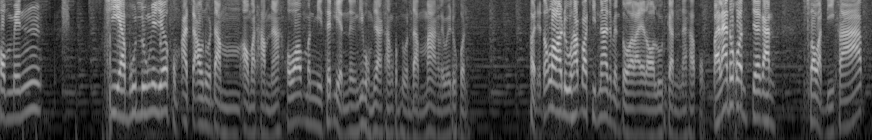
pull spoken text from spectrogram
คอมเมนต์เชียร์บูลลุงเยอะๆผมอาจจะเอาหนวดดำเอามาทำนะ เพราะว่ามันมีเซตเหรียญหนึ่งที่ผมอยากทำกับหนวดดำมากเลยไว้ทุกคนเดี๋ยวต้องรอดูครับว่าคลิปหน้าจะเป็นตัวอะไรรอลุ้นกันนะครับผมไปแล้วทุกคนเจอกัน สวัสดีครับ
